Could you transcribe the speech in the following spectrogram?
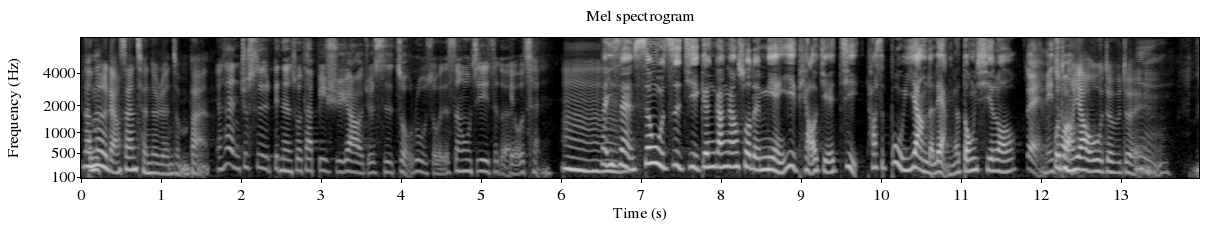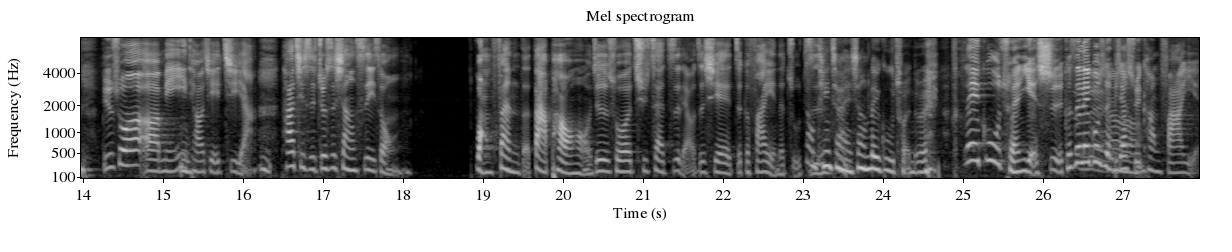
那那个两三层的人怎么办？两三层就是变成说他必须要就是走入所谓的生物制剂这个流程。嗯，那医生，生物制剂跟刚刚说的免疫调节剂，它是不一样的两个东西喽？对，没错，不同药物对不对？嗯，比如说呃，免疫调节剂啊，嗯、它其实就是像是一种。广泛的大炮哈，就是说去在治疗这些这个发炎的组织，听起来很像类固醇，对不对？类固醇也是，可是类固醇比较属于抗发炎，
